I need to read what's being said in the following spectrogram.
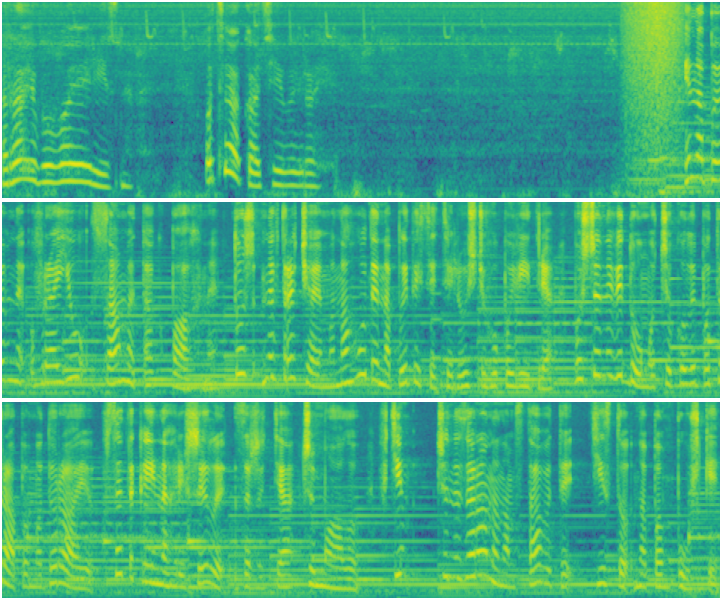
Рай буває різним. Оце акацієвий рай. Напевне в раю саме так пахне. Тож не втрачаємо нагоди напитися цілющого повітря, бо ще невідомо, чи коли потрапимо до раю, все-таки і нагрішили за життя чимало. Втім. Чи не зарано нам ставити тісто на пампушки?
